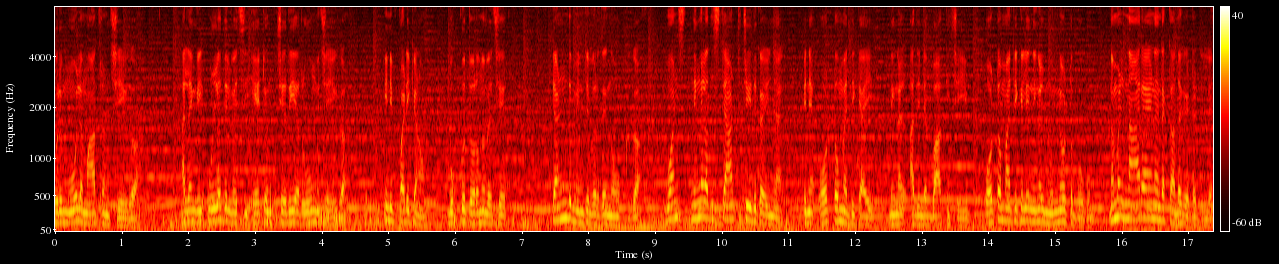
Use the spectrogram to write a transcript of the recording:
ഒരു മൂല മാത്രം ചെയ്യുക. അല്ലെങ്കിൽ ഉള്ളതിൽ വെച്ച് ഏറ്റവും ചെറിയ റൂം ചെയ്യുക. ഇനി പഠിക്കണം. ബുക്ക് തുറന്നു വെച്ച് രണ്ട് മിനിറ്റ് വെറുതെ നോക്കുക. വൺസ് നിങ്ങളത് സ്റ്റാർട്ട് ചെയ്ത് കഴിഞ്ഞാൽ പിന്നെ ഓട്ടോമാറ്റിക്കായി നിങ്ങൾ അതിന്റെ ബാക്കി ചെയ്യും. ഓട്ടോമാറ്റിക്കലി നിങ്ങൾ മുന്നോട്ട് പോകും. നമ്മൾ നാരായണന്റെ കഥ കേട്ടിട്ടില്ലേ?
